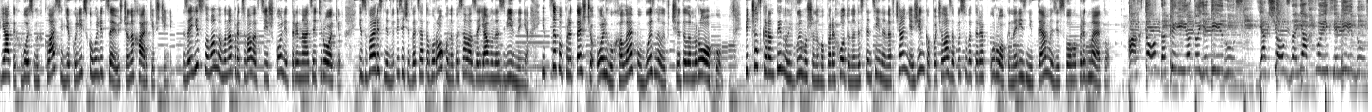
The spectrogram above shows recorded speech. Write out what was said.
5-8 класів Яколівського ліцею, що на Харківщині. За її словами, вона працювала в цій школі 13 років і з вересня 2020 року написала заяву на звільнення. І це попри те, що Ольгу Халепу визнали вчителем року. Під час карантину і вимушеного переходу на дистанційне навчання жінка почала записувати реп-уроки на різні теми зі свого предмету. А хто такий, ото є вірус, якщо в знаннях твоїх є мінус.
